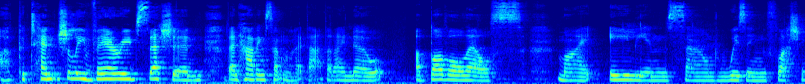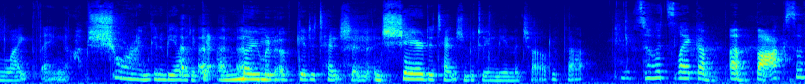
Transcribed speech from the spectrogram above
a potentially varied session then having something like that that i know above all else my alien sound whizzing flashing light thing. I'm sure i'm going to be able to get a moment of good attention and shared attention between me and the child with that So it's like a, a box of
